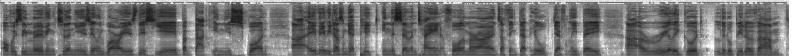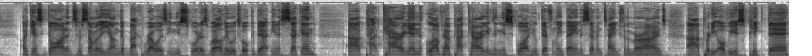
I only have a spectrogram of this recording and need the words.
obviously moving to the New Zealand Warriors this year, but back in this squad. Uh, even if he doesn't get picked in the 17 for the Maroons, I think that he'll definitely be uh, a really good little bit of. Um, I guess, guidance for some of the younger back rowers in this squad as well, who we'll talk about in a second. Uh, Pat Carrigan, love how Pat Carrigan's in this squad. He'll definitely be in the 17 for the Maroons. Uh, pretty obvious pick there.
